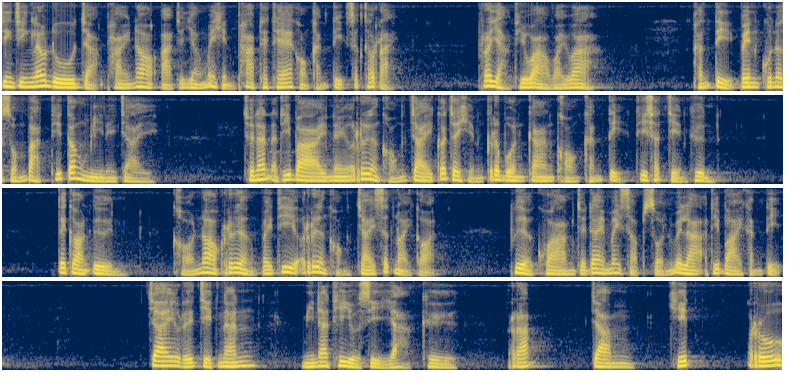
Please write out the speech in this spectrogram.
จริงๆ แล้วดูจากภายนอกอาจจะยังไม่เห็นภาพแท้ๆของขันติสักเท่าไหร่ เพราะอย่างที่ว่าไว้ว่า ขันติเป็นคุณสมบัติที่ต้องมีในใจ ฉะนั้นอธิบายในเรื่องของใจก็จะเห็นกระบวนการของขันติที่ชัดเจนขึ้น แต่ก่อนอื่น ขอนอกเรื่องไปที่เรื่องของใจสักหน่อยก่อน เพื่อความจะได้ไม่สับสนเวลาอธิบายขันติ ใจหรือจิตนั้น มีหน้าที่อยู่สี่อย่างคือ รับจำคิด รู้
